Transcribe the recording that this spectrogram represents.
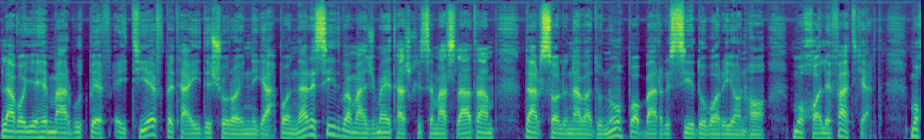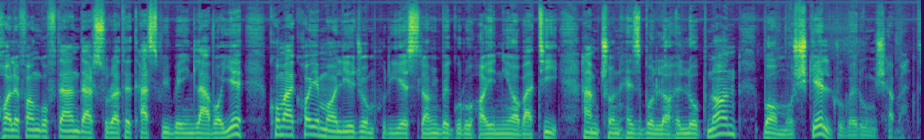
لوایح مربوط به FATF به تایید شورای نگهبان نرسید و مجمع تشخیص مسلحت هم در سال 99 با بررسی دوباره آنها مخالفت کرد. مخالفان گفتند در صورت تصویب این لوایح کمک های مالی جمهوری اسلامی به گروه های نیابتی همچون حزب الله لبنان با مشکل روبرو می شود.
